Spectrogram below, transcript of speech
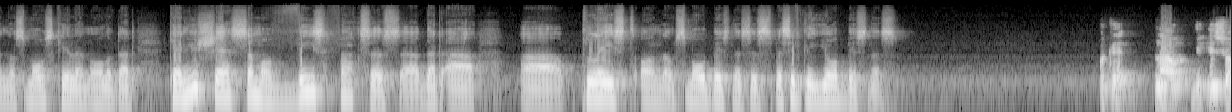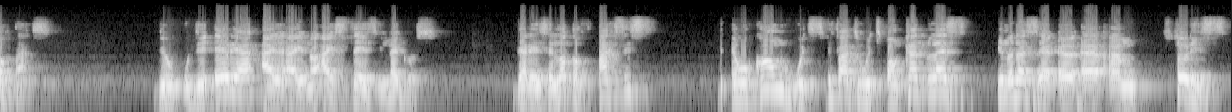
in a small scale and all of that. Can you share some of these factors uh, that are uh, placed on um, small businesses, specifically your business? Okay, now the issue of tax. The, the area I, I, you know, I stay in Lagos, there is a lot of taxes. They will come with, in fact, with uncountless, you know, that's uh, uh, uh um, stories.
